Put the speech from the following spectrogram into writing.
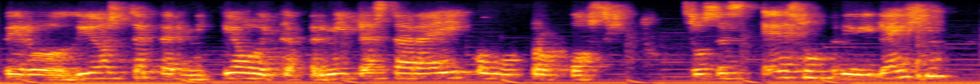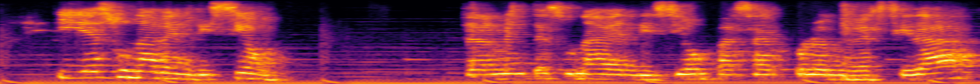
pero Dios te permitió y te permite estar ahí con un propósito. Entonces es un privilegio y es una bendición. Realmente es una bendición pasar por la universidad.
